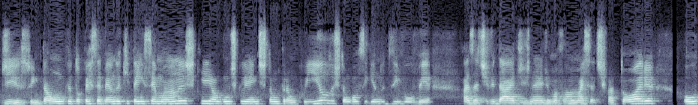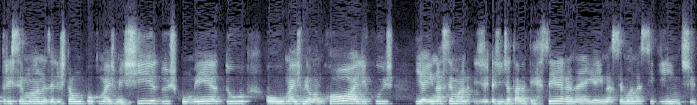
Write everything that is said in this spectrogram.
disso. Então, o que eu estou percebendo é que tem semanas que alguns clientes estão tranquilos, estão conseguindo desenvolver as atividades né, de uma forma mais satisfatória. Outras semanas eles estão um pouco mais mexidos, com medo ou mais melancólicos. E aí na semana a gente já está na terceira, né? E aí na semana seguinte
